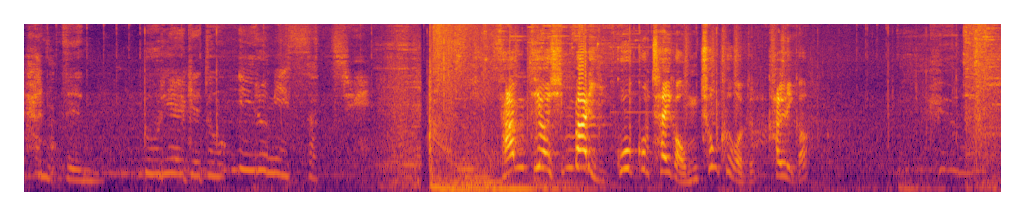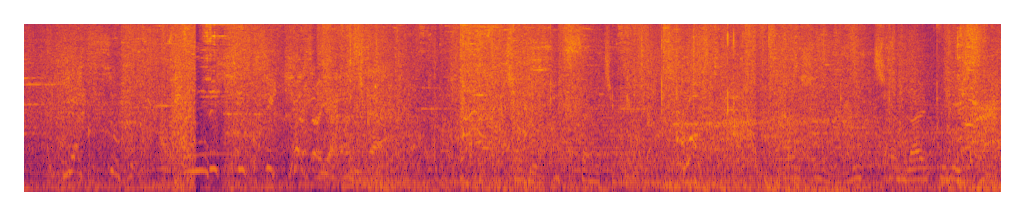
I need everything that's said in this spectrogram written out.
한땐 우리에게도 이름이 있었지. 3티어 신발이 있고 없고 차이가 엄청 크거든 칼리가 반드시 지켜져야 한다. 적이 확산 중. 당신은 미쳐 날뛰고 있습니다.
